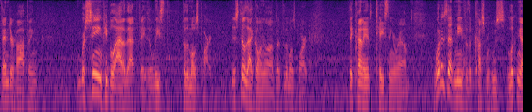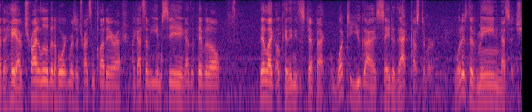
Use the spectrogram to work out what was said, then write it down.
vendor hopping, we're seeing people out of that phase, at least for the most part. There's still that going on, but for the most part, they kind of tasting around. What does that mean for the customer who's looking at the, hey, I've tried a little bit of Hortonworks, I've tried some Cloudera, I got some EMC, I got the Pivotal. They're like, okay, they need to step back. What do you guys say to that customer? What is the main message?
